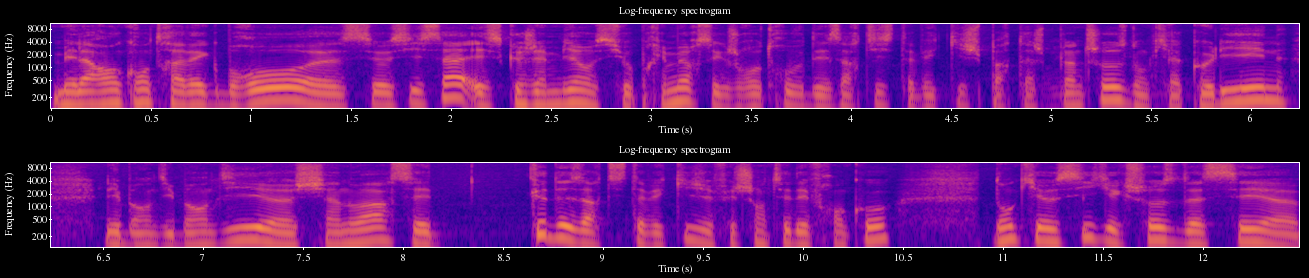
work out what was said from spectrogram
mais la rencontre avec Bro, euh, c'est aussi ça. Et ce que j'aime bien aussi au primeur, c'est que je retrouve des artistes avec qui je partage plein de choses. Donc il y a Colline, les Bandits Bandits, euh, Chien Noir, c'est que des artistes avec qui j'ai fait chanter des Franco. Donc il y a aussi quelque chose d'assez. euh,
